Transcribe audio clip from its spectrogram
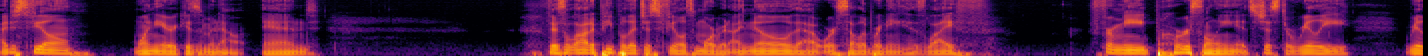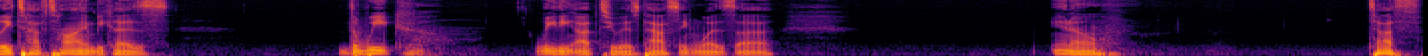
I just feel one year it gives them an out. And there's a lot of people that just feel it's morbid. I know that we're celebrating his life. For me personally, it's just a really, really tough time because the week leading up to his passing was, uh, you know, tough.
